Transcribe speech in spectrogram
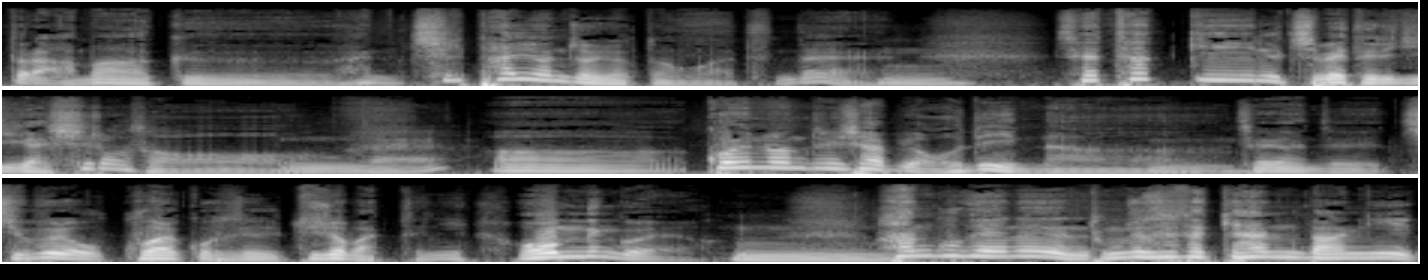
더라 아마 그 한 7, 8년 전이었던 것 같은데 음, 세탁기를 집에 들이기가 싫어서 음, 네. 어, 코인 런드리 샵이 어디 있나 음. 제가 이제 집을 구할 곳을 뒤져봤더니 없는 거예요. 음. 한국에는 동전 세탁기 한 방이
